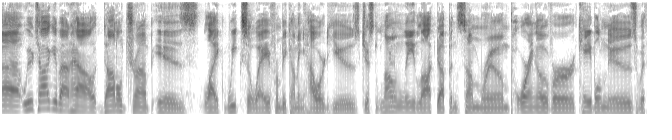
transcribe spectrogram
Uh, we were talking about how Donald Trump is like weeks away from becoming Howard Hughes, just lonely, locked up in some room, poring over cable news with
